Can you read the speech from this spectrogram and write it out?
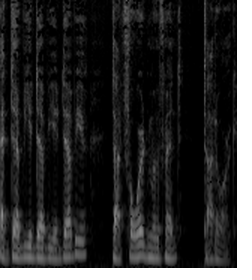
at www.forwardmovement.org.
